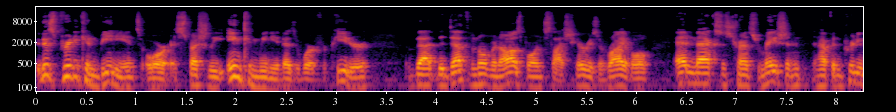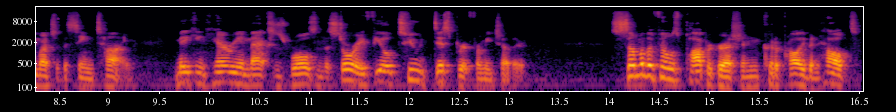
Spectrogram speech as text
It is pretty convenient, or especially inconvenient as it were for Peter, that the death of Norman Osborn slash Harry's arrival and Max's transformation happened pretty much at the same time, making Harry and Max's roles in the story feel too disparate from each other. Some of the film's plot progression could have probably been helped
